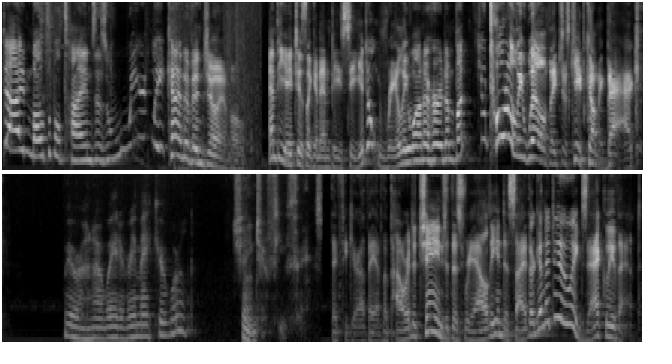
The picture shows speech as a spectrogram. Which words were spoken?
die multiple times is weirdly kind of enjoyable. NPH is like an NPC. You don't really want to hurt him, but you totally will if they just keep coming back. We were on our way to remake your world. Change a few things. They figure out they have the power to change this reality and decide they're gonna do exactly that.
